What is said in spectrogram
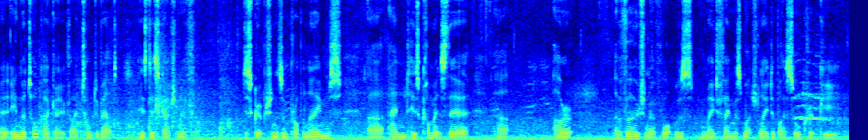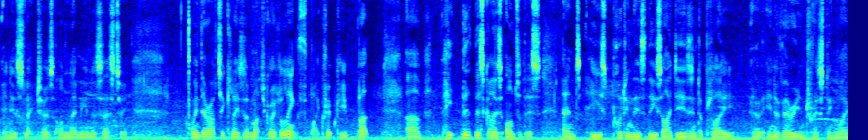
uh, in the talk I gave, I talked about his discussion of descriptions and proper names, uh, and his comments there uh, are a version of what was made famous much later by Saul Kripke in his lectures on naming and necessity. I mean, they're articulated at much greater length by Kripke, but uh, he, th- this guy's onto this, and he's putting these, these ideas into play uh, in a very interesting way.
